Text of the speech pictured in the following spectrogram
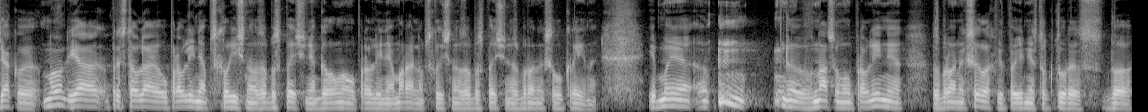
Дякую. Ну я представляю управління психологічного забезпечення головного управління морально-психологічного забезпечення збройних сил України. І ми е, в нашому управлінні в збройних силах відповідні структури до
